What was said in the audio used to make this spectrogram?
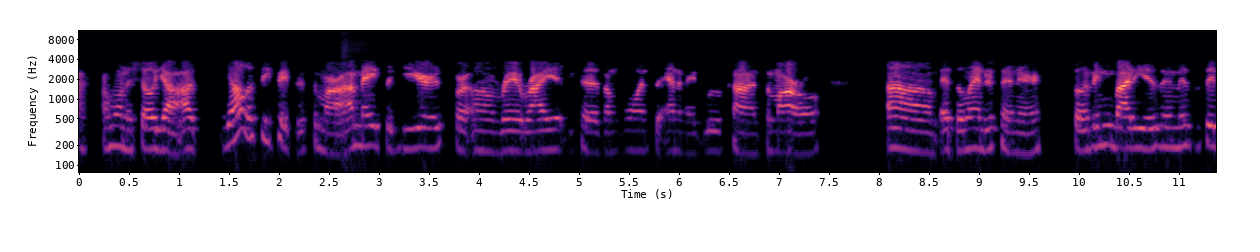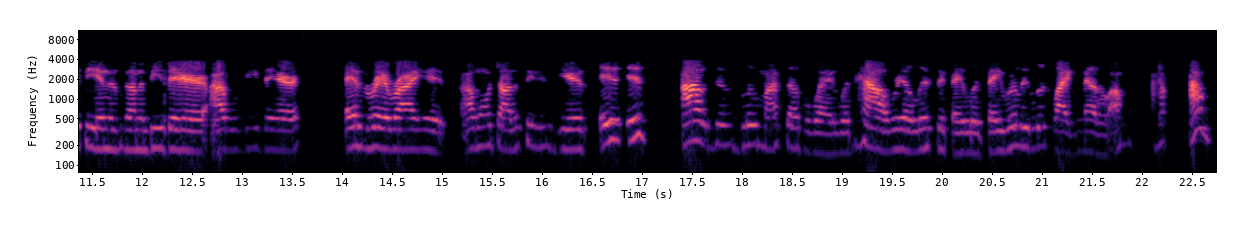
I, I, I want to show y'all. I, y'all will see pictures tomorrow. I made the gears for um Red Riot because I'm going to Anime BluesCon tomorrow um at the Lander Center. So if anybody is in Mississippi and is gonna be there, I will be there as Red Riot. I want y'all to see these gears. It, it's I just blew myself away with how realistic they look. They really look like metal. I'm, I, I'm,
